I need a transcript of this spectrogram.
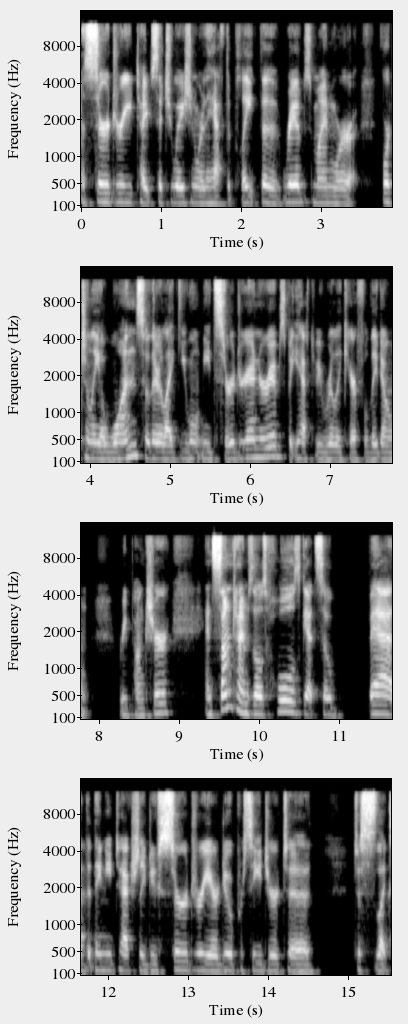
a surgery type situation where they have to plate the ribs. Mine were fortunately a one, so they're like, you won't need surgery on your ribs, but you have to be really careful they don't repuncture. And sometimes those holes get so bad that they need to actually do surgery or do a procedure to just like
